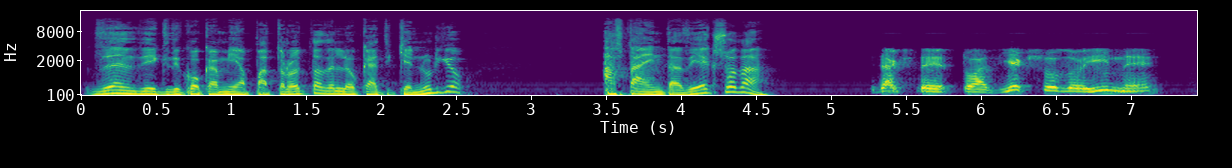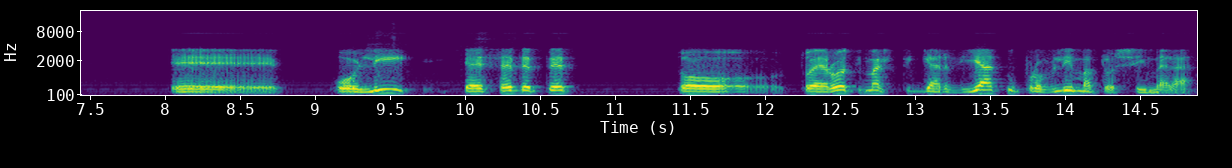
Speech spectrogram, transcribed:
Δεν διεκδικώ καμία πατρότητα, δεν λέω κάτι καινούριο. Αυτά είναι τα διέξοδα. Κοιτάξτε, το αδιέξοδο είναι ε, πολύ και θέτεται το, το ερώτημα στην καρδιά του προβλήματος σήμερα.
